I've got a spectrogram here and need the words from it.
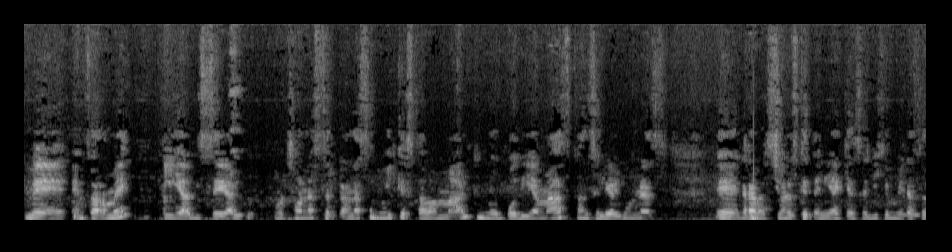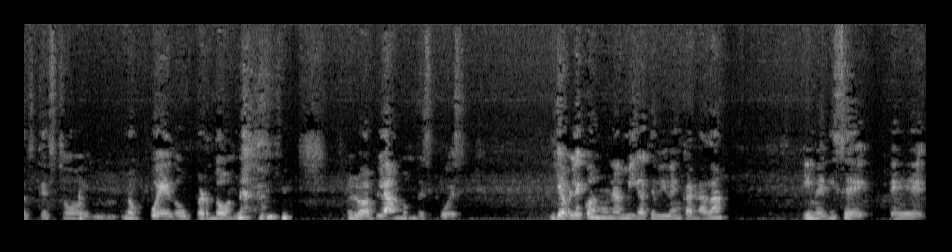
me enfermé y avisé a personas cercanas a mí que estaba mal, que no podía más, cancelé algunas eh, grabaciones que tenía que hacer. Dije, mira, sabes que esto no puedo, perdón. Lo hablamos después. Y hablé con una amiga que vive en Canadá y me dice, eh,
